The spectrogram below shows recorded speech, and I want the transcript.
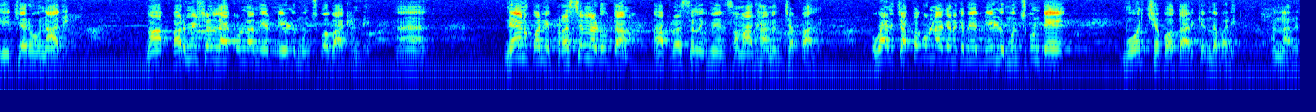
ఈ చెరువు నాది. నా పర్మిషన్ లేకుండా మీరు నీళ్ళు ముంచుకోబాకండి. ఆ. నేను కొన్ని ప్రశ్నలు అడుగుతాను. ఆ ప్రశ్నలకు మీరు సమాధానం చెప్పాలి. ఒకవేళ చెప్పకుండా కనుక మీరు నీళ్ళు ముంచుకుంటే మూర్ఛపోతారు కింద పడి అన్నారు.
